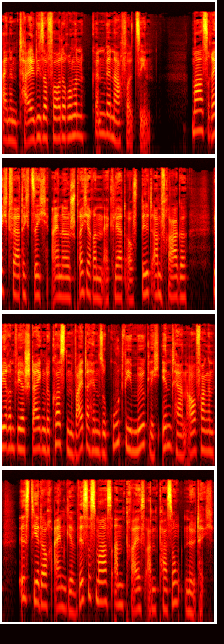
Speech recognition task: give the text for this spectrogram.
Einen Teil dieser Forderungen können wir nachvollziehen. Maas rechtfertigt sich, eine Sprecherin erklärt auf Bildanfrage, während wir steigende Kosten weiterhin so gut wie möglich intern auffangen, ist jedoch ein gewisses Maß an Preisanpassung nötig.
